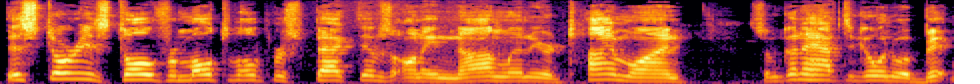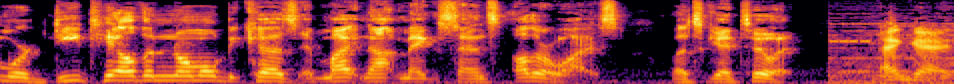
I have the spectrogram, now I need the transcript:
This story is told from multiple perspectives on a non-linear timeline, so I'm going to have to go into a bit more detail than normal because it might not make sense otherwise. Let's get to it. Engage.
